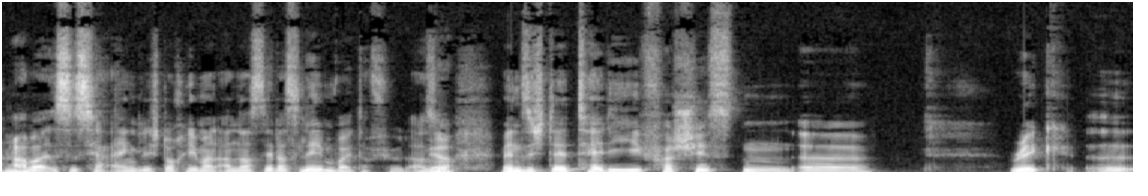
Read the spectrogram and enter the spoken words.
Mhm. Aber es ist ja eigentlich doch jemand anders, der das Leben weiterführt. Also, ja. wenn sich der Teddy-Faschisten, äh, Rick, äh,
